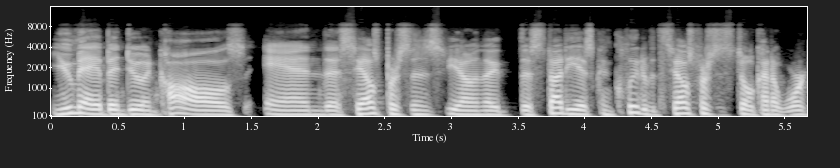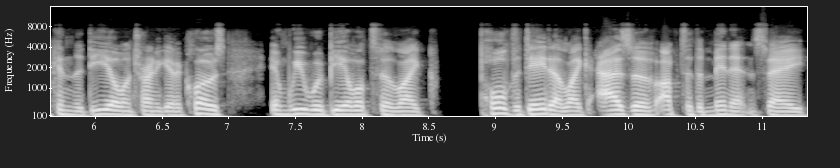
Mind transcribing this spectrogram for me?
you may have been doing calls and the salesperson's, you know, and the, the study has concluded, but the salesperson's still kind of working the deal and trying to get it closed. And we would be able to like pull the data like as of up to the minute and say,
